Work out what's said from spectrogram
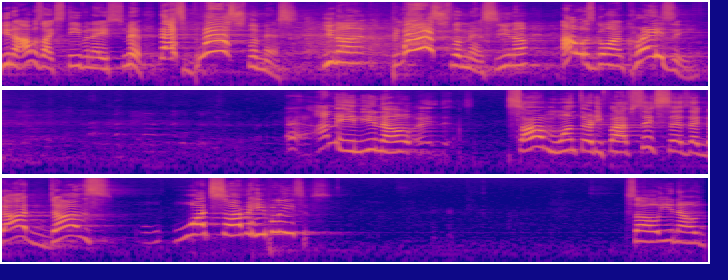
You know, I was like Stephen A. Smith. That's blasphemous. You know, blasphemous. You know, I was going crazy. I mean, you know, Psalm 135 6 says that God does whatsoever he pleases. So, you know,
